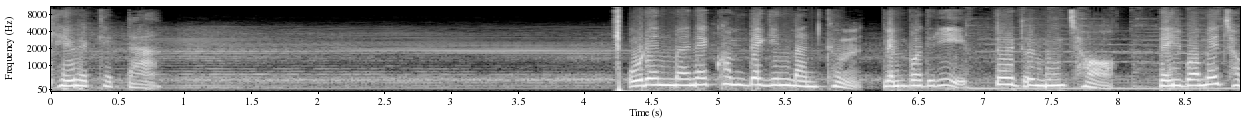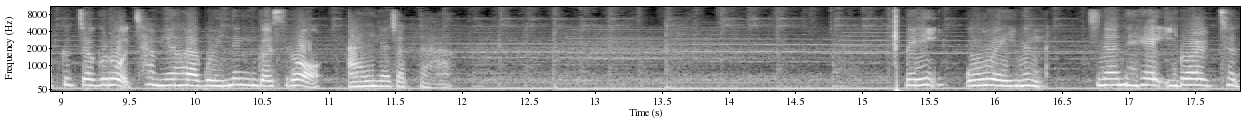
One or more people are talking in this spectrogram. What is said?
계획했다. 오랜만에 컴백인 만큼 멤버들이 똘똘 뭉쳐 앨범에 적극적으로 참여하고 있는 것으로 알려졌다. AOA는 지난해 1월 첫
